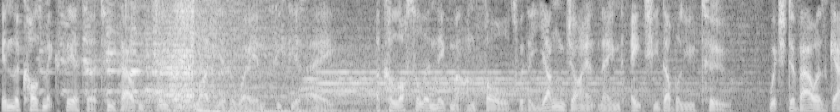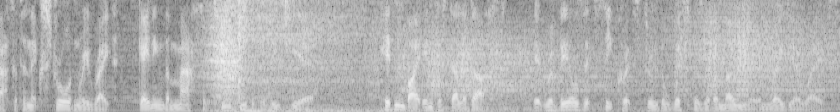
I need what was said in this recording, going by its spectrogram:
In the cosmic theater, 2,300 light-years away in Cepheus A, a colossal enigma unfolds with a young giant named HW2, which devours gas at an extraordinary rate, gaining the mass of two Jupiters each year. Hidden by interstellar dust, it reveals its secrets through the whispers of ammonia and radio waves.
